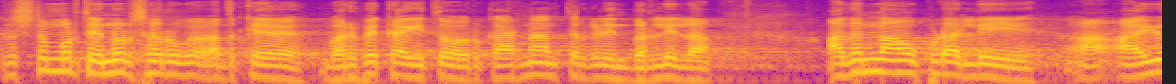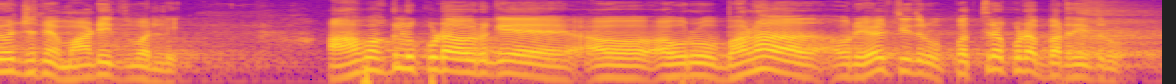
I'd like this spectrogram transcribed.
ಕೃಷ್ಣಮೂರ್ತಿ ಎನ್ನೂರು ಸರ್ ಅದಕ್ಕೆ ಬರಬೇಕಾಗಿತ್ತು, ಅವ್ರ ಕಾರಣಾಂತರಗಳಿಂದ ಬರಲಿಲ್ಲ. ಅದನ್ನು ನಾವು ಕೂಡ ಅಲ್ಲಿ ಆಯೋಜನೆ ಮಾಡಿದ್ವು ಅಲ್ಲಿ ಆವಾಗಲೂ ಕೂಡ ಅವ್ರಿಗೆ ಅವ್- ಅವರು ಬಹಳ, ಅವ್ರು ಹೇಳ್ತಿದ್ರು, ಪತ್ರ ಕೂಡ ಬರೆದಿದ್ರು.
